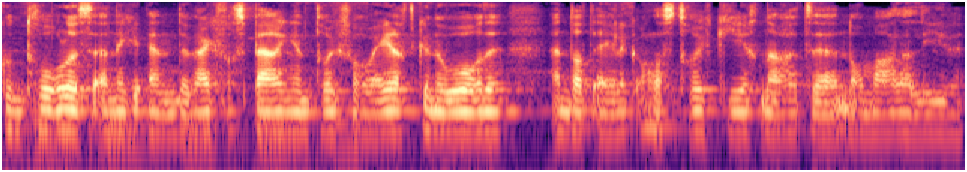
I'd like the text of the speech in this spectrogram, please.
controles en de, en de wegversperringen terug verwijderd kunnen worden en dat eigenlijk alles terugkeert naar het uh, normale leven.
